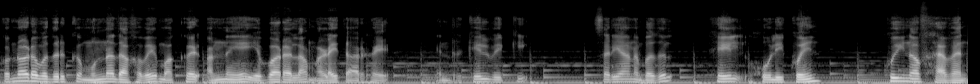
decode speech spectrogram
கொண்டாடுவதற்கு முன்னதாகவே மக்கள் அன்னையை எவ்வாறெல்லாம் அழைத்தார்கள் என்ற கேள்விக்கு சரியான பதில் hail holy queen queen of heaven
